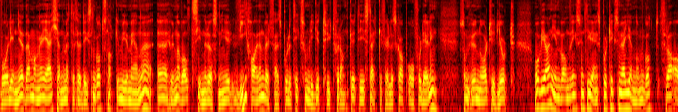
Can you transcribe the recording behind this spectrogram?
vår linje. Det er mange, Jeg kjenner Mette Fredriksen godt, snakker mye med henne. Eh, hun har valgt sine løsninger. Vi har en velferdspolitikk som ligger trygt forankret i sterke fellesskap og fordeling, som hun nå har tydeliggjort. Og vi har en innvandrings- og integreringspolitikk som vi har gjennomgått fra A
